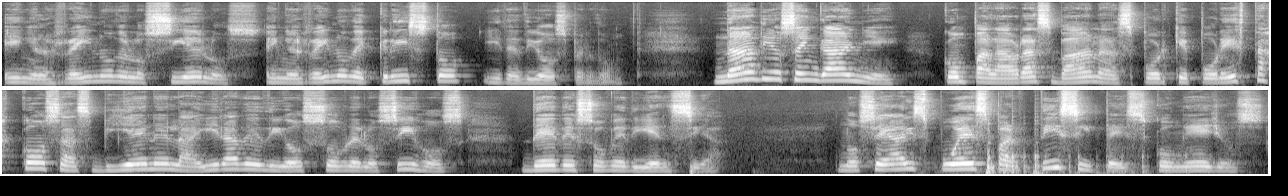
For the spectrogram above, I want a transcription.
en el reino de los cielos, en el reino de Cristo y de Dios, perdón. Nadie os engañe con palabras vanas, porque por estas cosas viene la ira de Dios sobre los hijos de desobediencia. No seáis pues partícipes con ellos,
